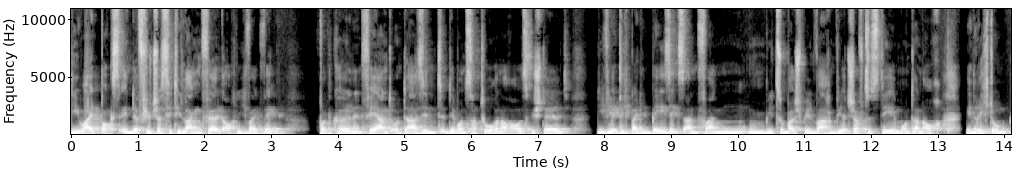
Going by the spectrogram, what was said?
Die Whitebox in der Future City Langenfeld, auch nicht weit weg von Köln entfernt. Und da sind Demonstratoren auch ausgestellt, die wirklich bei den Basics anfangen, wie zum Beispiel ein Warenwirtschaftssystem und dann auch in Richtung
